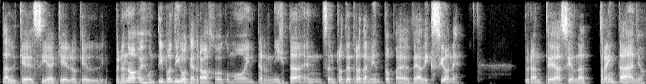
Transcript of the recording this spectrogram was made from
tal, que decía que lo que él... Pero no, es un tipo, digo, que ha trabajado como internista en centros de tratamiento de adicciones durante haciendo 30 años.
